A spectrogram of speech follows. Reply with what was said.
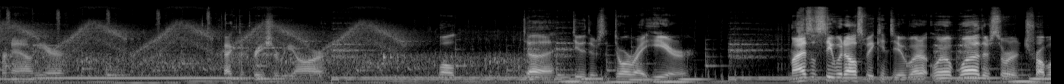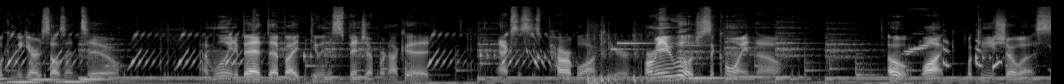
for now here. In fact, I'm pretty sure we are. Well, duh, dude, there's a door right here. Might as well see what else we can do. What, what, what other sort of trouble can we get ourselves into? I'm willing to bet that by doing the spin jump, we're not going to access this power block here. Or maybe we will, just a coin, though. Oh, Watt, What can you show us?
